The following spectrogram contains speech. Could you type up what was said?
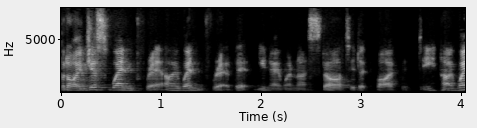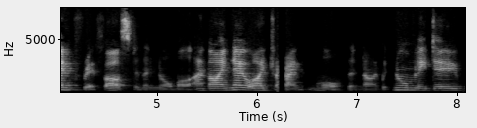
but I just went for it. I went for it a bit, you know, when I started at 5.15, I went for it faster than normal. And I know I drank more than I would normally do,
